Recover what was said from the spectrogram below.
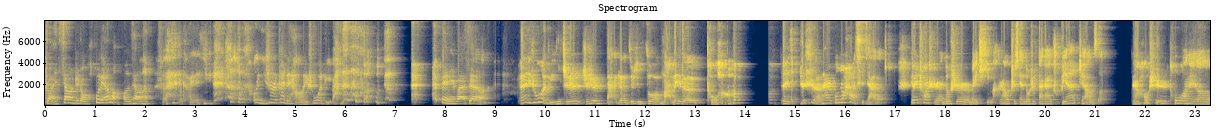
转向这种互联网方向了。可以，你 哦，你是不是干这行了？你是卧底吧？被你发现了，哎，你是卧底，你只是只是打着就是做马妹的头号。对，其实是他是公众号起家的。因为创始人都是媒体嘛，然后之前都是大概主编这样子，然后是通过那个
